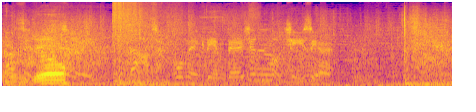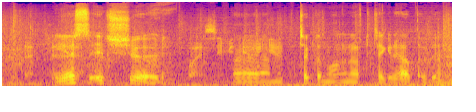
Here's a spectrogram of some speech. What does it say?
There we go. Yes, it should. Um, took them long enough to take it out, though, didn't it?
